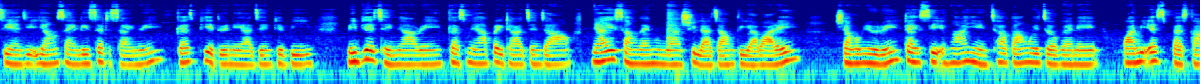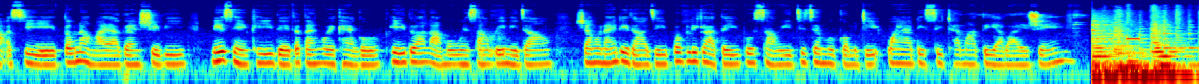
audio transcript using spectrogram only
CNG အယောင်းဆိုင်42ဆိုင်တွင် gas ဖြည့်သွင်းနေရခြင်းဖြစ်ပြီးမိပြက်ချိန်များတွင် gas များပိတ်ထားခြင်းကြောင့်ည၏ဆောင်ဆိုင်မှုများရှိလာကြောင်းသိရပါတယ်။ရန်ကုန်မြို့တွင်တိုက်စီအငှားရင်6000ဝေကျော်ခန့်နဲ့ YMS bus ကအစီရေ3500ခန့်ရှိပြီးနေ့စဉ်ခရီးသည်တသန်းခွဲခန့်ကိုခရီးသွားလာမှုဝန်ဆောင်ပေးနေကြောင်းရန်ကုန်တိုင်းဒေသကြီးပုဂ္ဂလိကတည်ယူပို့ဆောင်ရေးကြီးကြပ်မှုကော်မတီ YRDC ထံမှသိရပါတယ်ရှင်။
